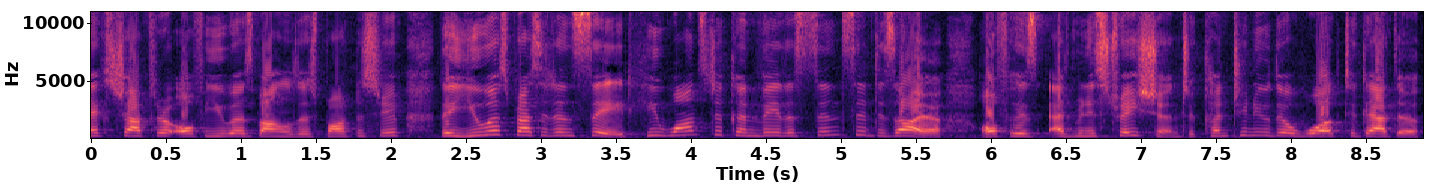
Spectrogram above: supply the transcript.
next chapter of US-Bangladesh partnership, the US president said he wants to convey the sincere desire of his administration to continue their work together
